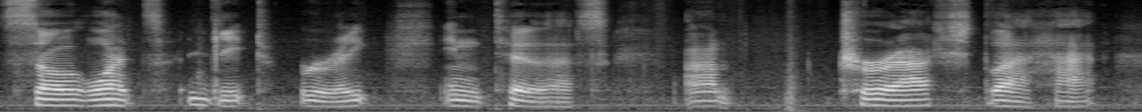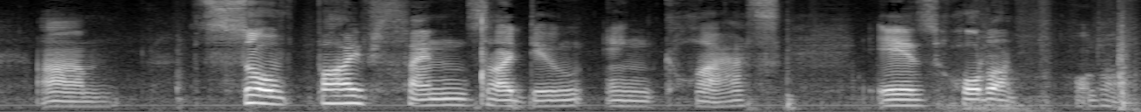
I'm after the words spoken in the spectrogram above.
So let's get right into this. Um, trash the hat. Um, so five things I do in class is hold on. Hold on.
